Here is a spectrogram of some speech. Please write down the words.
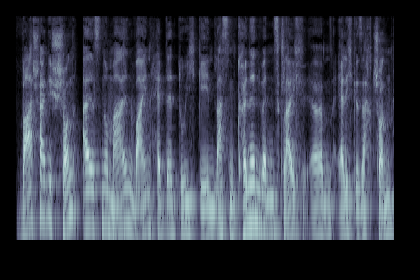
wahrscheinlich schon als normalen Wein hätte durchgehen lassen können, wenn es gleich ähm, ehrlich gesagt schon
